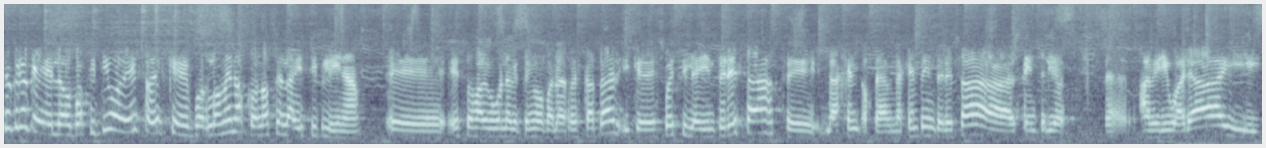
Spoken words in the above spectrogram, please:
yo creo que lo positivo de eso es que por lo menos conocen la disciplina. Eh, eso es algo bueno que tengo para rescatar y que después si les interesa, se, la gente, o sea, la gente interesada se interior averiguará y,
